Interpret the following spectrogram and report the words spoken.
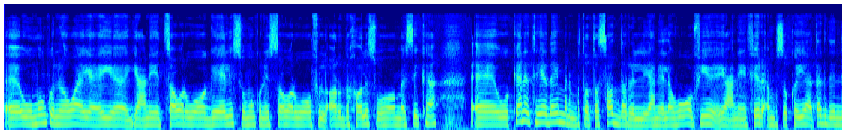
آه، وممكن هو يعني يتصور وهو جالس وممكن يتصور وهو في الأرض خالص وهو ماسكها. آه، وكانت هي دايما بتتصدر يعني لو هو في يعني فرقة موسيقية هتجد إن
